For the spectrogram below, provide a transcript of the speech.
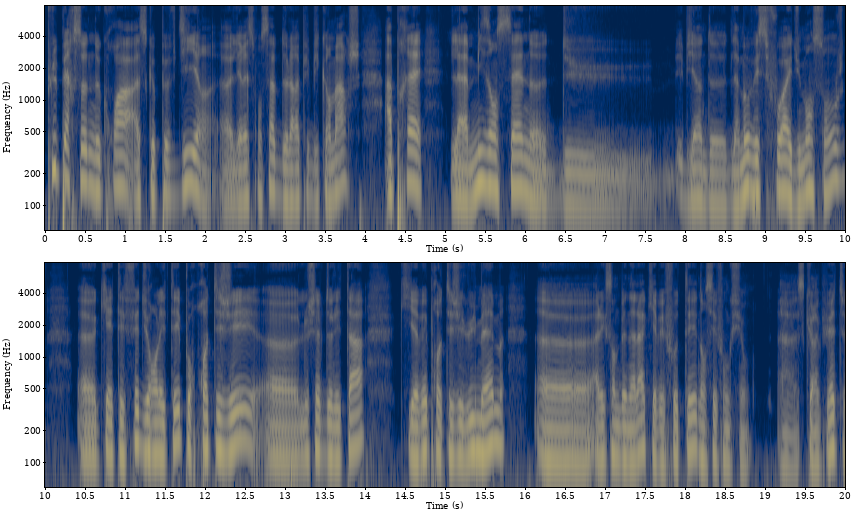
plus personne ne croit à ce que peuvent dire euh, les responsables de la République en marche après la mise en scène du eh bien de, la mauvaise foi et du mensonge euh, qui a été fait durant l'été pour protéger le chef de l'État qui avait protégé lui-même euh, Alexandre Benalla qui avait fauté dans ses fonctions. ce qui aurait pu être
